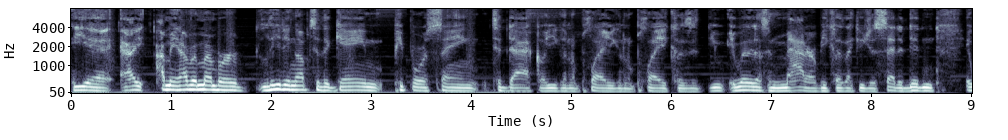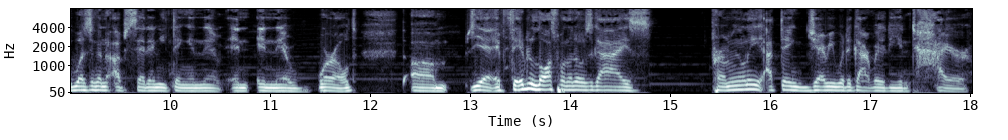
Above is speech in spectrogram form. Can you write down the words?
Yeah, I I mean I remember leading up to the game, people were saying to Dak, "Are you going to play? Are you going to play?" Because it, it really doesn't matter because, like you just said, it didn't. It wasn't going to upset anything in their in in their world. Um, yeah, if they would have lost one of those guys permanently, I think Jerry would have got rid of the entire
